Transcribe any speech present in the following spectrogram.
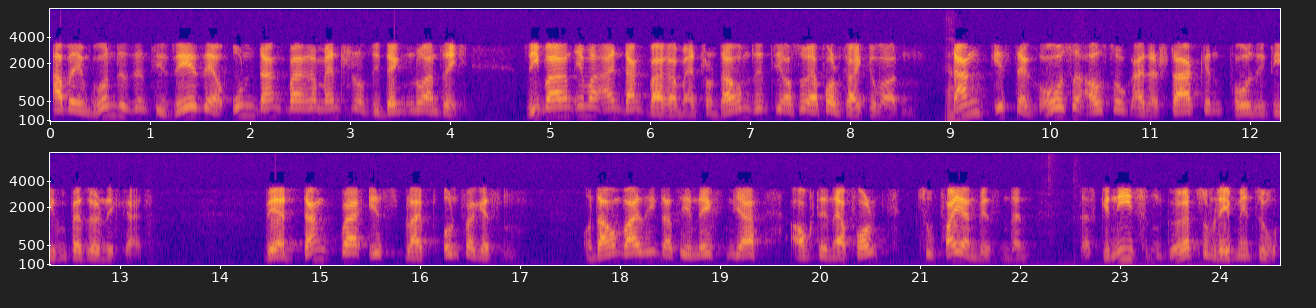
aber im Grunde sind sie sehr, sehr undankbare Menschen und sie denken nur an sich. Sie waren immer ein dankbarer Mensch und darum sind sie auch so erfolgreich geworden. Ja. Dank ist der große Ausdruck einer starken, positiven Persönlichkeit. Wer dankbar ist, bleibt unvergessen. Und darum weiß ich, dass Sie im nächsten Jahr auch den Erfolg zu feiern wissen, denn das Genießen gehört zum Leben hinzu.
